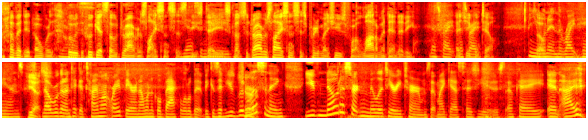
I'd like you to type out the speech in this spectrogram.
coveted over who who gets those driver's licenses Yes, these indeed. days because the driver's license is pretty much used for a lot of identity. That's right. as that's you right. can tell. And you So- want it in the right hands. Yes. Now we're going to take a timeout right there, and I want to go back a little bit because if you've been Sure. listening, you've noticed certain military terms that my guest has used. Okay, and I,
